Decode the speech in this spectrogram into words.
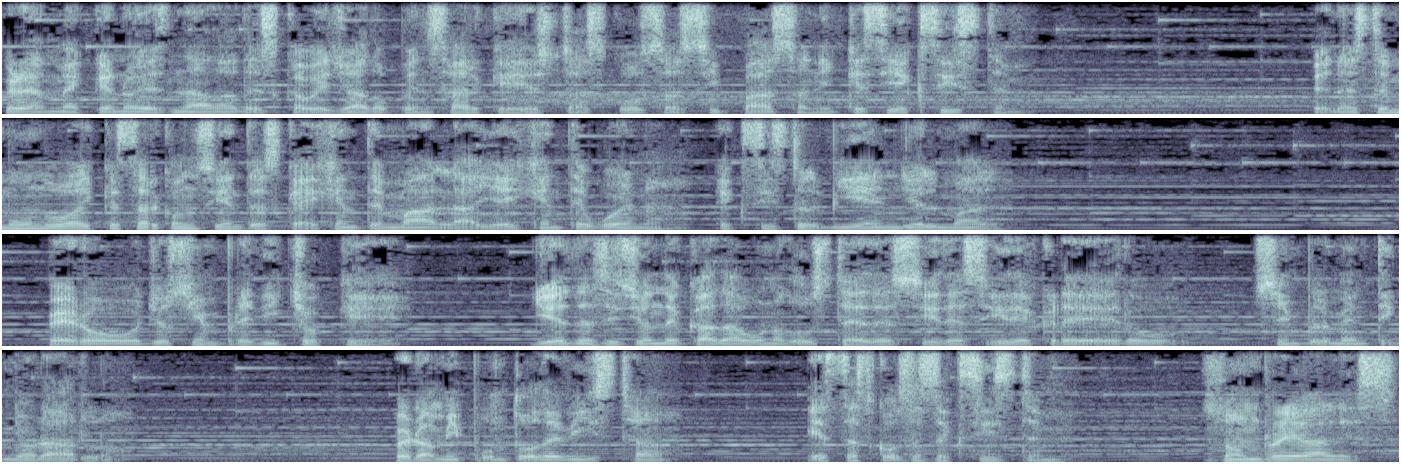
créanme que no es nada descabellado pensar que estas cosas sí pasan y que sí existen. En este mundo hay que estar conscientes que hay gente mala y hay gente buena, existe el bien y el mal. Pero yo siempre he dicho que y es decisión de cada uno de ustedes si decide creer o simplemente ignorarlo. Pero a mi punto de vista, estas cosas existen, son reales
